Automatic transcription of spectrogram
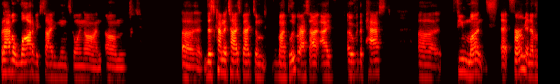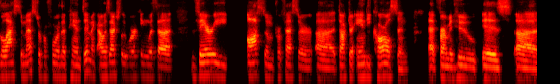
but I have a lot of exciting things going on. Um, uh, this kind of ties back to my bluegrass. I, I've over the past uh, few months at Furman over the last semester before the pandemic, I was actually working with a very awesome professor, uh, Dr. Andy Carlson at Furman, who is uh,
